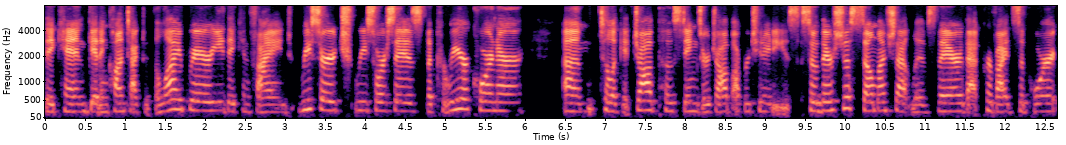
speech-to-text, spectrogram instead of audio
they can get in contact with the library, they can find research resources, the career corner, um, to look at job postings or job opportunities. So there's just so much that lives there that provides support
